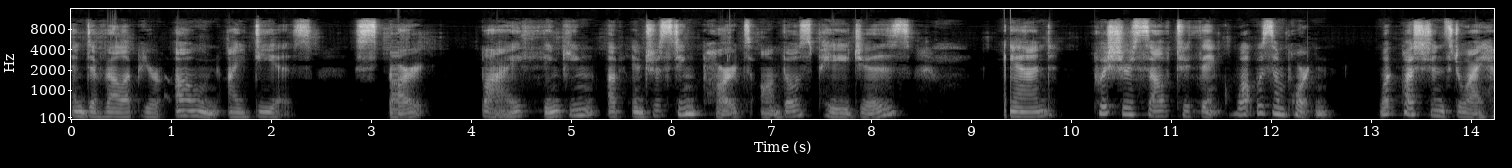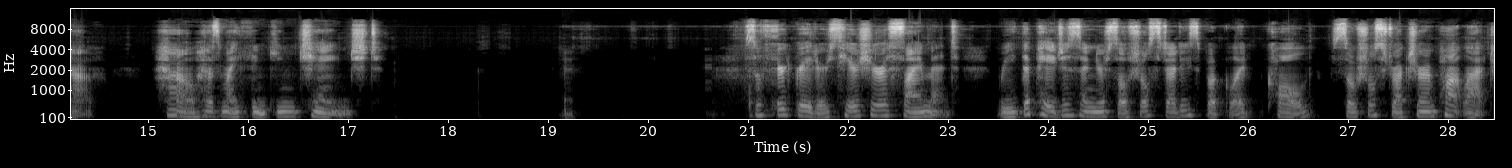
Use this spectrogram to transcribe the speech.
and develop your own ideas. Start by thinking of interesting parts on those pages and Push yourself to think what was important? What questions do I have? How has my thinking changed? So, third graders, here's your assignment. Read the pages in your social studies booklet called Social Structure and Potlatch.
